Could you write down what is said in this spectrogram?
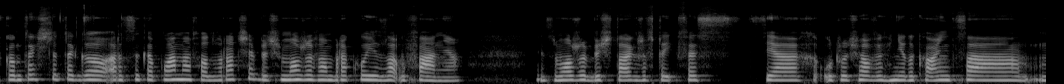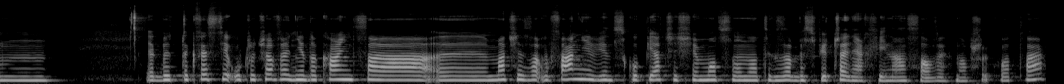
w kontekście tego arcykapłana w odwrocie być może Wam brakuje zaufania. Więc może być tak, że w tej kwestiach uczuciowych nie do końca. Mm, jakby te kwestie uczuciowe nie do końca y, macie zaufanie, więc skupiacie się mocno na tych zabezpieczeniach finansowych, na przykład, tak?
